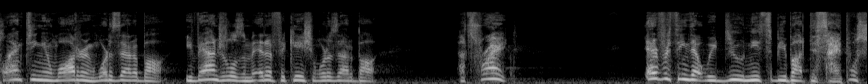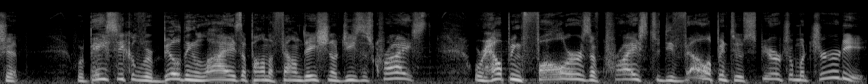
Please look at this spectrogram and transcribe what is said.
Planting and watering, what is that about? Evangelism, edification, what is that about? That's right. Everything that we do needs to be about discipleship. We're basically we're building lives upon the foundation of Jesus Christ. We're helping followers of Christ to develop into spiritual maturity.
